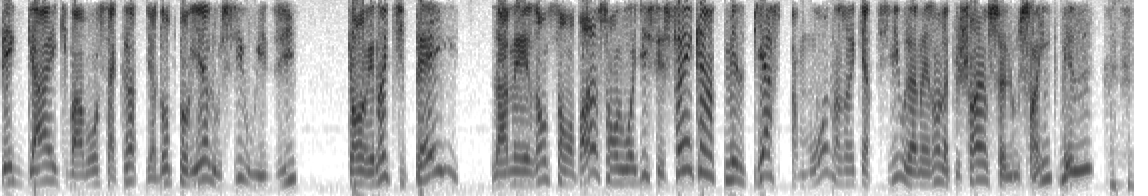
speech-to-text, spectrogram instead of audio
big guy qui va avoir sa cote. Il y a d'autres courriels aussi où il dit carrément qu'il paye la maison de son père, son loyer, c'est 50 000 par mois dans un quartier où la maison la plus chère se loue 5 000.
